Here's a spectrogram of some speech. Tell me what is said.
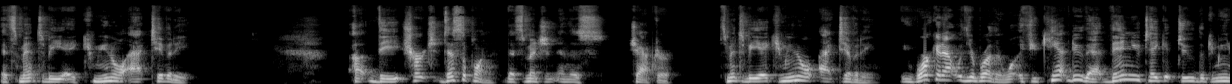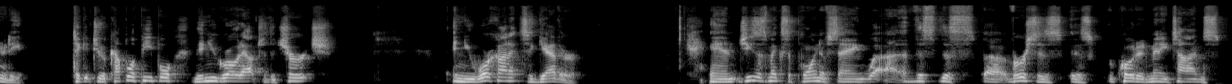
It's meant to be a communal activity. Uh, the church discipline that's mentioned in this chapter, it's meant to be a communal activity. You work it out with your brother. Well, if you can't do that, then you take it to the community. Take it to a couple of people, then you grow it out to the church and you work on it together. And Jesus makes a point of saying, well, uh, this, this uh, verse is, is quoted many times,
